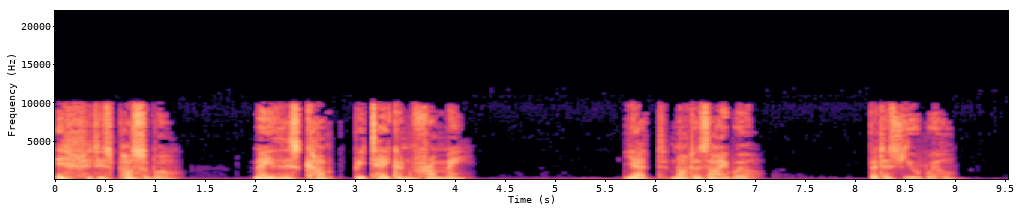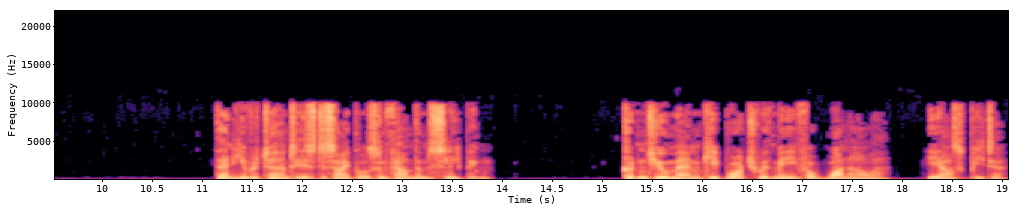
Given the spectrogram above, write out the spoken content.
if it is possible, may this cup be taken from me. Yet not as I will, but as you will. Then he returned to his disciples and found them sleeping. Couldn't you men keep watch with me for one hour? he asked Peter.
